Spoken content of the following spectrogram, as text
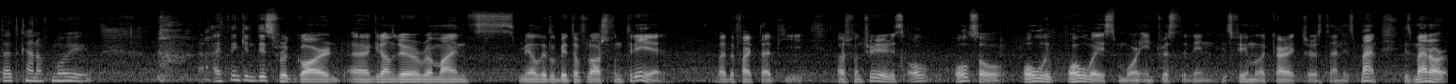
that kind of movie. I think in this regard, uh, Grandrieux reminds me a little bit of Lars von Trier by the fact that he Lars von Trier is all, also all, always more interested in his female characters than his men. His men are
